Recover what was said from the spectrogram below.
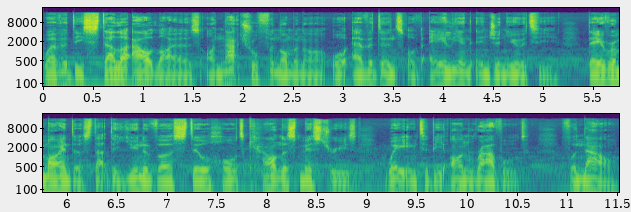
Whether these stellar outliers are natural phenomena or evidence of alien ingenuity, they remind us that the universe still holds countless mysteries waiting to be unraveled. For now,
